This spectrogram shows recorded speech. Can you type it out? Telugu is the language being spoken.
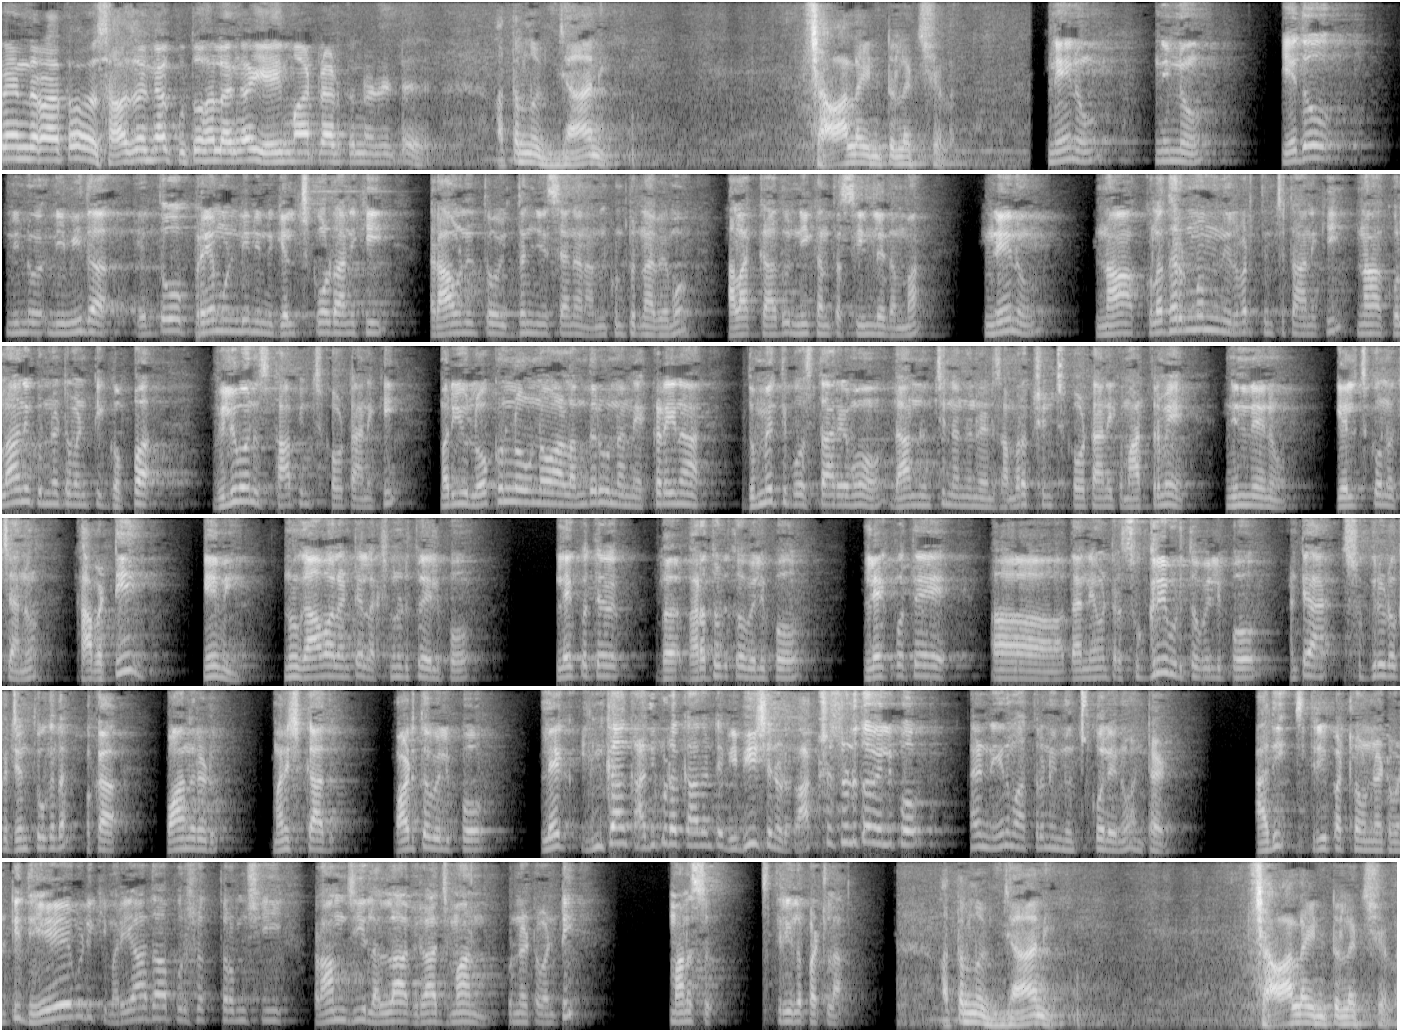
ఉపేంద్రతో సహజంగా కుతూహలంగా ఏం మాట్లాడుతున్నాడంటే అతను జ్ఞాని. చాలా ఇంటలెక్చువల్. నేను నిన్ను ఏదో నిన్ను నీ మీద ఎంతో ప్రేమ ఉండి నిన్ను గెలుచుకోవడానికి రావణితో యుద్ధం చేశానని అనుకుంటున్నావేమో? అలా కాదు నీకంత సీన్ లేదమ్మా. నేను నా కులధర్మం నిర్వర్తించటానికి నా కులానికి ఉన్నటువంటి గొప్ప విలువను స్థాపించుకోవటానికి మరియు లోకంలో ఉన్న వాళ్ళందరూ నన్ను ఎక్కడైనా దుమ్మెత్తి పోస్తారేమో దాని నుంచి నన్ను నేను సంరక్షించుకోవటానికి మాత్రమే నిన్ను నేను గెలుచుకొని వచ్చాను. కాబట్టి ఏమి? నువ్వు కావాలంటే లక్ష్మణుడితో వెళ్ళిపో లేకపోతే భ- భరతుడితో వెళ్ళిపో లేకపోతే దాన్ని ఏమంటారు సుగ్రీవుడితో వెళ్ళిపో. అంటే సుగ్రీవుడు ఒక జంతువు కదా ఒక వానరుడు మనిషి కాదు. వాడితో వెళ్ళిపో. లేక ఇంకా అది కూడా కాదంటే విభీషణుడు రాక్షసుడితో వెళ్ళిపో. అని నేను మాత్రం నిన్ను ఉంచుకోలేను అంటాడు. అది స్త్రీ పట్ల ఉన్నటువంటి దేవుడికి మర్యాద పురుషోత్తరం శ్రీ రామ్జీ లల్లా విరాజ్మాన్ ఉన్నటువంటి మనసు స్త్రీల పట్ల. అతను జ్ఞాని. చాలా ఇంటలెక్చువల్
